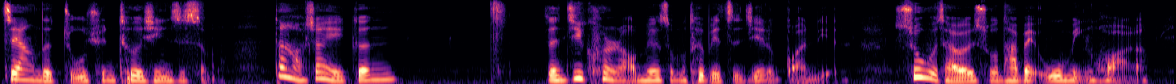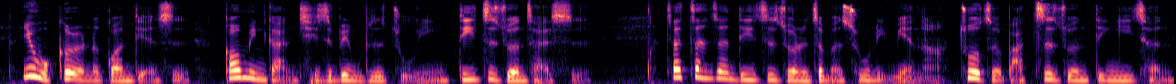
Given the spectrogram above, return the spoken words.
这样的族群特性是什么，但好像也跟人际困扰没有什么特别直接的关联，所以我才会说他被污名化了。因为我个人的观点是，高敏感其实并不是主因，低自尊才是。在《战胜低自尊》的这本书里面呢，作者把自尊定义成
